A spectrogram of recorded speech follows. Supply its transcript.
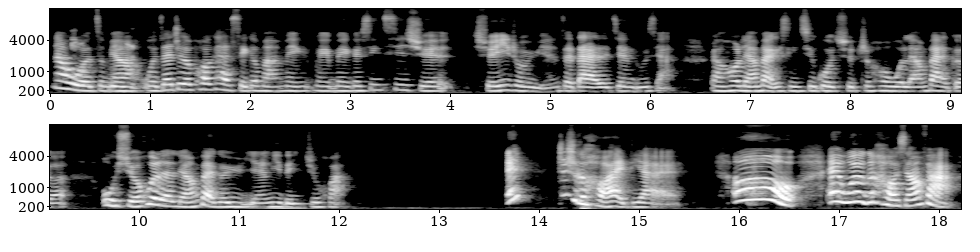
那我怎么样？我在这个 podcast 一个嘛，每每每个星期学学一种语言，在大家的监督下，然后两百个星期过去之后，我两百个，我学会了两百个语言里的一句话。哎，这是个好 idea 哎。哦，哎，我有个好想法，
